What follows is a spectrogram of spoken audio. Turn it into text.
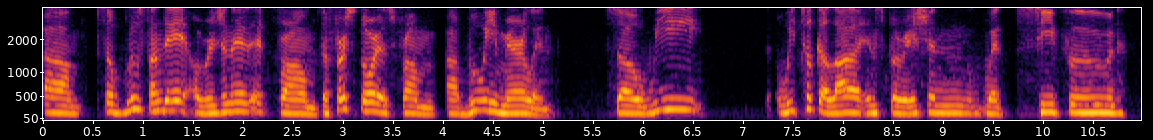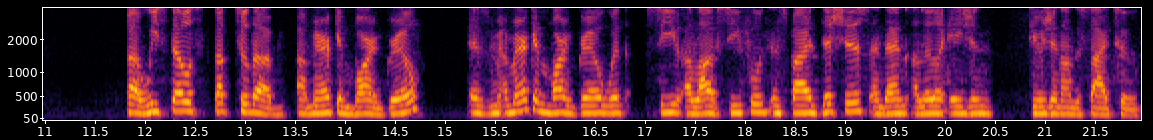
um, so Blue Sunday originated from the first store is from uh, Bowie, Maryland. So we we took a lot of inspiration with seafood, but we still stuck to the American Bar and Grill. Is American Bar and Grill with see a lot of seafood inspired dishes and then a little Asian fusion on the side too.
